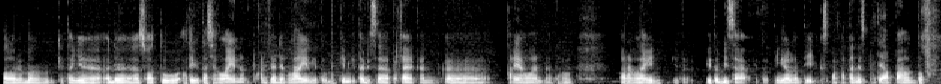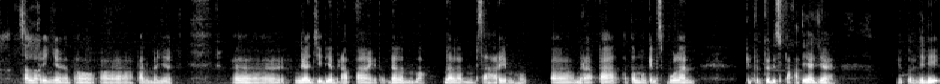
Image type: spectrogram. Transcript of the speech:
Kalau memang kitanya ada suatu aktivitas yang lain atau pekerjaan yang lain gitu mungkin kita bisa percayakan ke karyawan atau orang lain gitu itu bisa gitu. Tinggal nanti kesepakatannya seperti apa untuk salarynya atau uh, apa namanya uh, gaji dia berapa gitu. Dalam dalam sehari mau uh, berapa atau mungkin sebulan gitu. Itu disepakati aja gitu. Jadi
